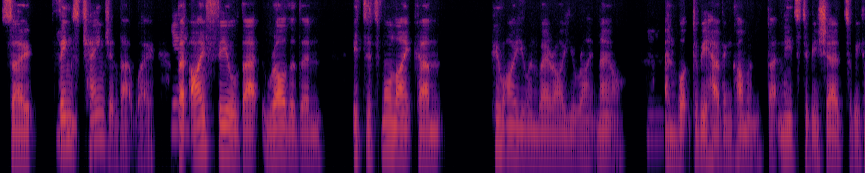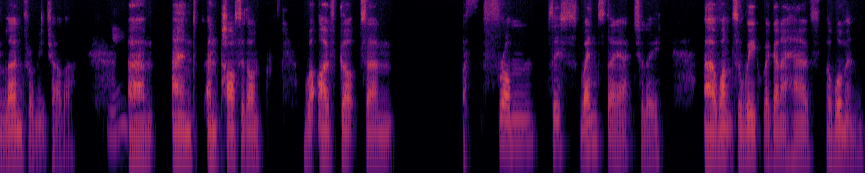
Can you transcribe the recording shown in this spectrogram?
So things change in that way. Yeah. But I feel that rather than it's it's more like um, who are you and where are you right now? Mm. And what do we have in common that needs to be shared so we can learn from each other um, and and pass it on. Well, I've got um, from this Wednesday actually, uh, once a week we're going to have a woman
